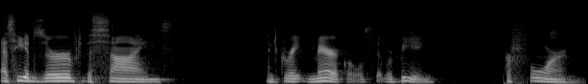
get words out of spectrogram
as he observed the signs and great miracles that were being performed.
